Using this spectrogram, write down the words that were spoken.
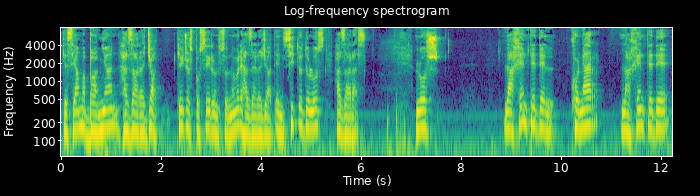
que se llama Bamiyan Hazarajat, que ellos pusieron su nombre Hazarajat, en sitio de los hazaras. Los, la gente del Konar, la gente de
